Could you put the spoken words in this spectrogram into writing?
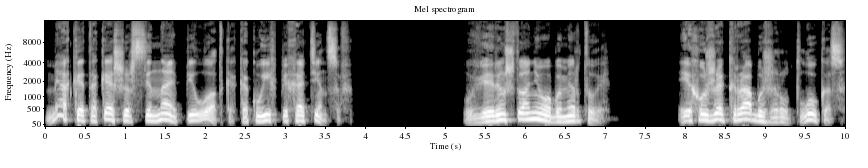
Мягкая такая шерстяная пилотка, как у их пехотинцев. Уверен, что они оба мертвы. Их уже крабы жрут, Лукас.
